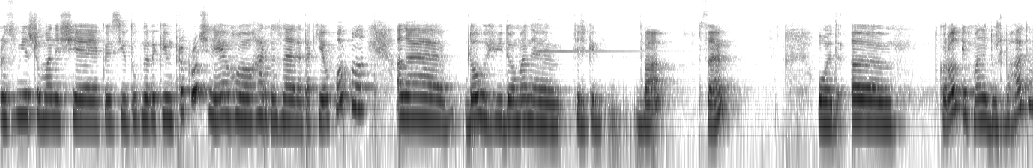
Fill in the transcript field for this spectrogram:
розумію, що в мене ще якось Ютуб не такий прокручений, я його гарно, знаєте, так і оформила. Але довгих відео у мене тільки два. Все. От. Е, коротких в мене дуже багато.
